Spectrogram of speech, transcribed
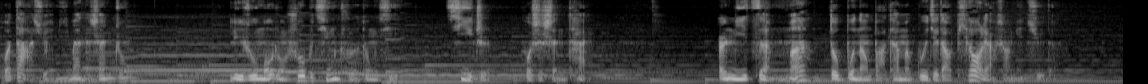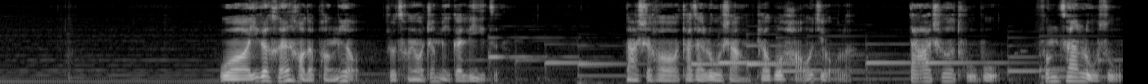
或大雪弥漫的山中，例如某种说不清楚的东西，气质或是神态，而你怎么都不能把它们归结到漂亮上面去的。我一个很好的朋友就曾有这么一个例子。那时候他在路上漂泊好久了，搭车徒步，风餐露宿，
